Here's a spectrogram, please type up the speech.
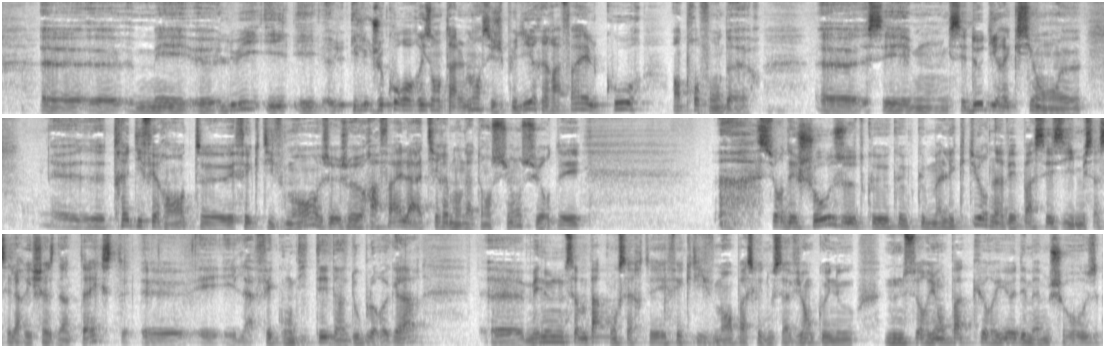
euh, euh, mais lui, je cours horizontalement, si je puis dire, et Raphaël court en profondeur. c'est deux directions. très différentes, effectivement. Raphaël a attiré mon attention sur des, sur des choses que, ma lecture n'avait pas saisies. Mais ça, c'est la richesse d'un texte euh, et, la fécondité d'un double regard. Euh, mais nous ne nous sommes pas concertés, effectivement, parce que nous savions que nous, ne serions pas curieux des mêmes choses.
